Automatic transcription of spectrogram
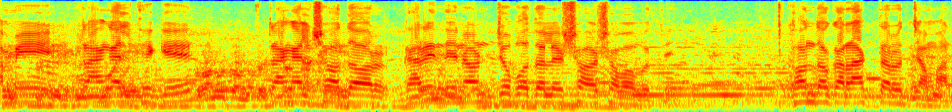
আমি টাঙ্গাইল থেকে টাঙ্গাইল সদর গারিন্দিনন যুব দলের সহসভাপতি, খন্দকার আক্তারুজ্জামান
